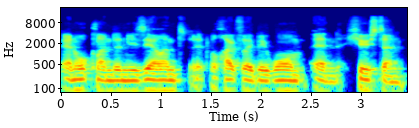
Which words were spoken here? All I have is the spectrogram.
in Auckland and New Zealand, it will hopefully be warm in Houston.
